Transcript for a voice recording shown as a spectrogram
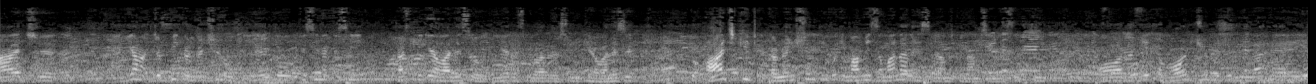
आज यहाँ जब भी कन्वेंशन होती है तो किसी न किसी हस्ती के हवाले से होती है रसूल वाल के हवाले से। तो आज की कन्वेंशन थी, वो इमामी ज़माना के नाम से मशहूर थी। और ये अवार्ड जो मुझे मिला है ये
